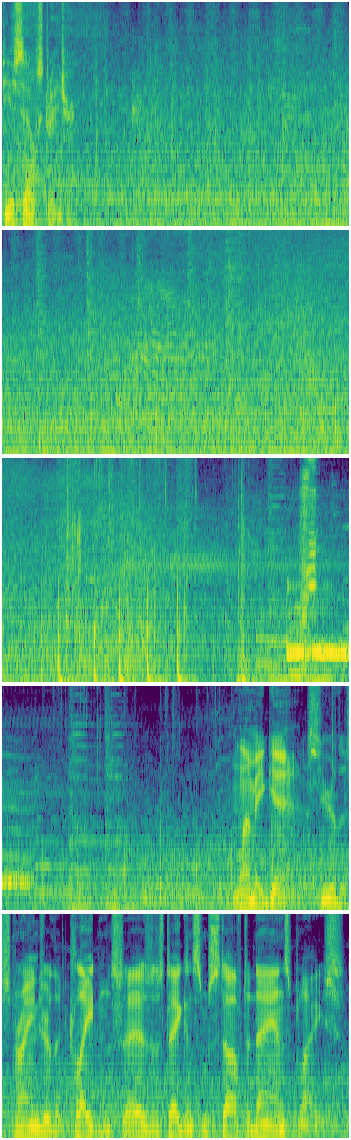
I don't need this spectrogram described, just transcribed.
To yourself, stranger. Let me guess, you're the stranger that Clayton says is taking some stuff to Dan's place.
